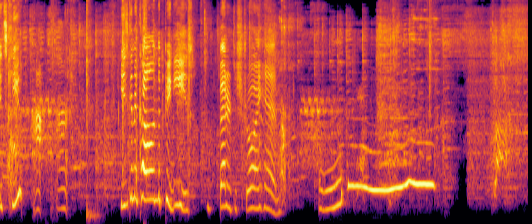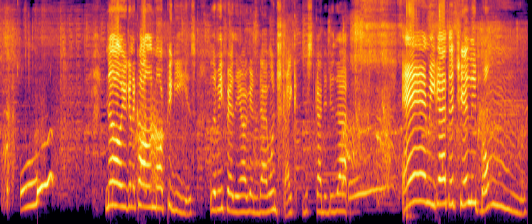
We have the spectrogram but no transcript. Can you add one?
it's cute. He's gonna call in the piggies. Better destroy him. No, you're gonna call in more piggies. Well, to be fair, they are gonna die one strike. Just gotta do that. And we got the chili bomb.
